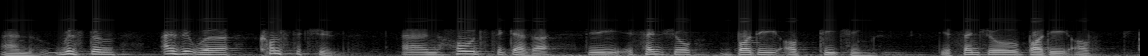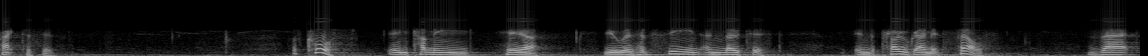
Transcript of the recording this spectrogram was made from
and wisdom, as it were, constitutes and holds together the essential body of teachings, the essential body of practices. Of course, in coming here, you will have seen and noticed in the program itself that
